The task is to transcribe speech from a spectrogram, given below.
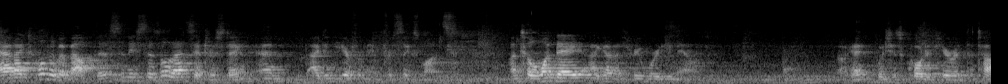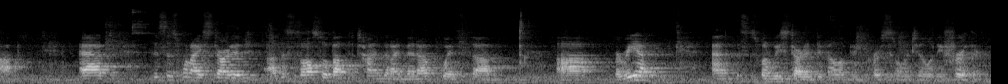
And I told him about this, and he says, oh, that's interesting. And I didn't hear from him for six months. Until one day, I got a three-word email, okay, which is quoted here at the top. And this is when I started, uh, this is also about the time that I met up with um, uh, Maria, and this is when we started developing personal agility further.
